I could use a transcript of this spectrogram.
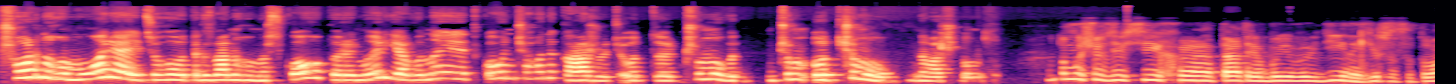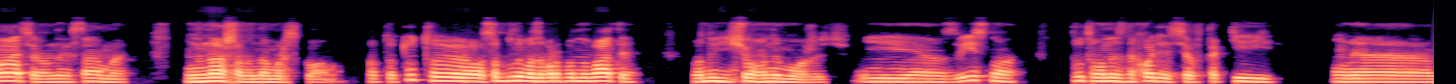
Чорного моря і цього так званого морського перемир'я, вони такого нічого не кажуть. От е, чому ви чому, от чому на вашу думку? Ну, тому що зі всіх е, театрів бойових дій найгірша ситуація, вони саме не нашому на морському. Тобто тут особливо запропонувати вони нічого не можуть. І, звісно, тут вони знаходяться в такій е,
